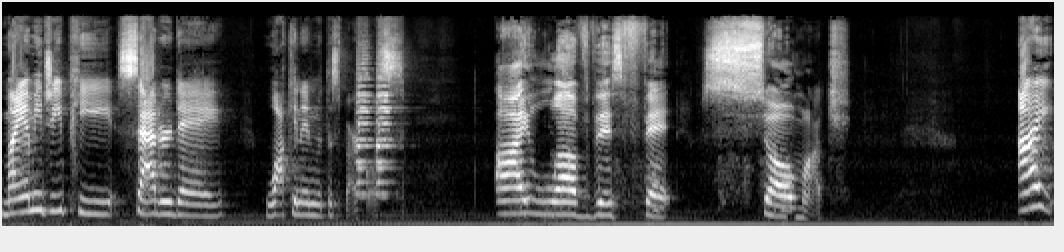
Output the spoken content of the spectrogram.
Miami GP Saturday walking in with the sparkles. I love this fit so much. I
